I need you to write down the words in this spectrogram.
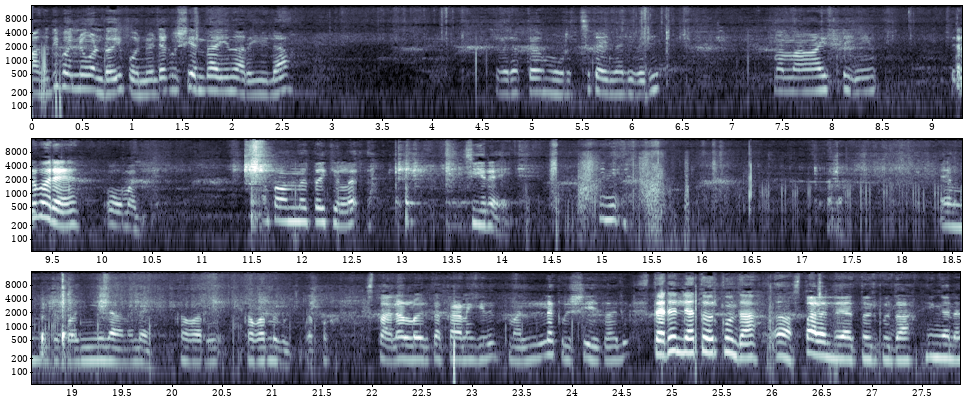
പകുതി പൊന്നു കൊണ്ടുപോയി. പൊന്നുവിന്റെ കൃഷി എന്തായി എന്ന് അറിയില്ല. ഇവരൊക്കെ മുറിച്ച് കഴിഞ്ഞാൽ ഇവർ നന്നായിട്ട് ഇനി എത്ര പോരെ? ഓ മതി. അപ്പൊ അന്നത്തേക്കുള്ള ചീരയായി. ഇനി എന്ത് ഭംഗിയിലാണല്ലേ കവറിൽ കവറിൽ കുഴിച്ചത് അപ്പൊ സ്ഥലമുള്ളവർക്കൊക്കെ ആണെങ്കിൽ നല്ല കൃഷി ചെയ്താൽ സ്ഥലം ഇല്ലാത്തവർക്കും ഇതാ. ആ സ്ഥലമില്ലാത്തവർക്കും ഇതാ ഇങ്ങനെ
